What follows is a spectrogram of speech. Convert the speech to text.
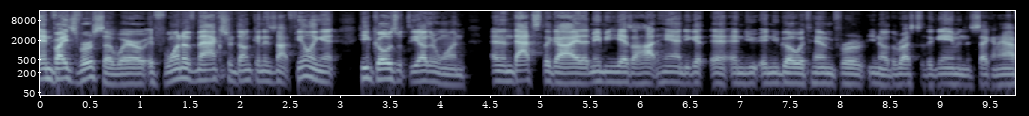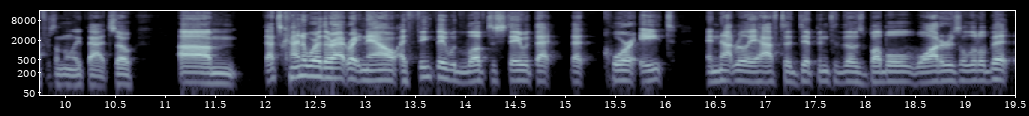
and vice versa, where if one of Max or Duncan is not feeling it, he goes with the other one, and then that's the guy that maybe he has a hot hand. You get and you and you go with him for you know the rest of the game in the second half or something like that. So um, that's kind of where they're at right now. I think they would love to stay with that that core eight and not really have to dip into those bubble waters a little bit.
